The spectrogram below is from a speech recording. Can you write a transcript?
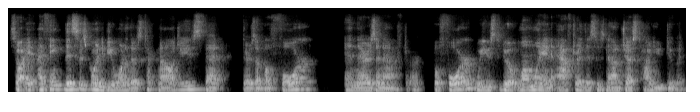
so I, I think this is going to be one of those technologies that there's a before and there's an after. Before, we used to do it one way, and after, this is now just how you do it.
